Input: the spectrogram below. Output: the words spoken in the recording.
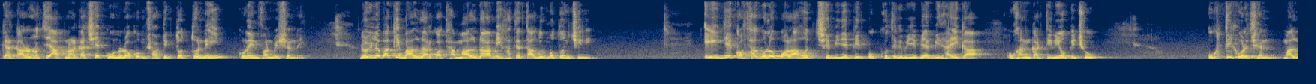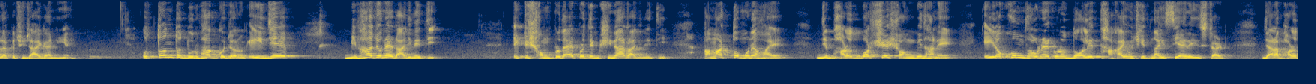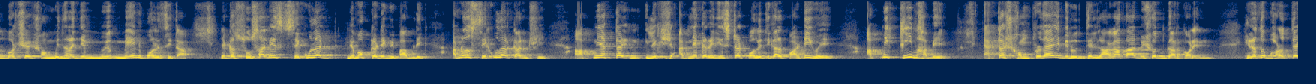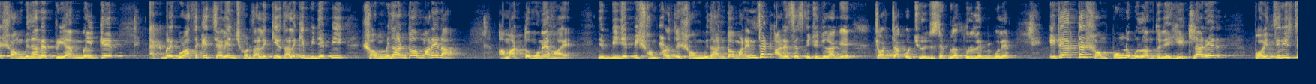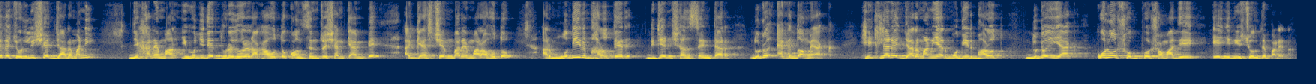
যার কারণ হচ্ছে আপনার কাছে কোনো রকম সঠিক তথ্য নেই, কোনো ইনফরমেশন নেই। রইল বাকি মালদার কথা। মালদা আমি হাতের তালুর মতন চিনি। এই যে কথাগুলো বলা হচ্ছে বিজেপির পক্ষ থেকে, বিজেপি বিধায়িকা, ওখানকার তিনিও কিছু উক্তি করেছেন মালদার কিছু জায়গা নিয়ে। অত্যন্ত দুর্ভাগ্যজনক। এই যে বিভাজনের রাজনীতি একটি সম্প্রদায়ের প্রতি ঘৃণার রাজনীতি। আমার তো মনে হয় যে ভারতবর্ষের সংবিধানে এইরকম ধরনের কোনো দলে থাকাই উচিত না ইসিআই রেজিস্টার্ড যারা ভারতবর্ষের সংবিধানের যে মেন পলিসিটা একটা সোশ্যালিস্ট সেকুলার ডেমোক্রেটিক রিপাবলিক আমরা তো সেকুলার কান্ট্রি আপনি একটা ইলেকশন আপনি একটা রেজিস্টার্ড পলিটিক্যাল পার্টি হয়ে আপনি কীভাবে একটা সম্প্রদায়ের বিরুদ্ধে লাগাতার বিষোদ্গার করেন? এটা তো ভারতের সংবিধানের প্রিয়াম্বলকে একবারে গোড়া থেকে চ্যালেঞ্জ করে। তাহলে কি তাহলে কি বিজেপি সংবিধানটাও মানে না? আমার তো মনে হয় যে বিজেপি ভারতের সংবিধানটাও মানে ইনফ্যাক্ট আরএসএস কিছুদিন আগে চর্চা করছিল যে সেকুলার তুলে দেবে বলে। এটা একটা সম্পূর্ণ বললাম তো যে হিটলারের পঁয়ত্রিশ থেকে চল্লিশের জার্মানি, যেখানে ইহুদিদের ধরে ধরে রাখা হতো কনসেন্ট্রেশন ক্যাম্পে আর গ্যাস চেম্বারে মারা হতো। আর মোদির ভারতের ডিটেনশন সেন্টার দুটো একদম এক। হিটলারের জার্মানি আর মোদির ভারত দুটোই এক। কোনো সভ্য সমাজে এই জিনিস চলতে পারে না।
